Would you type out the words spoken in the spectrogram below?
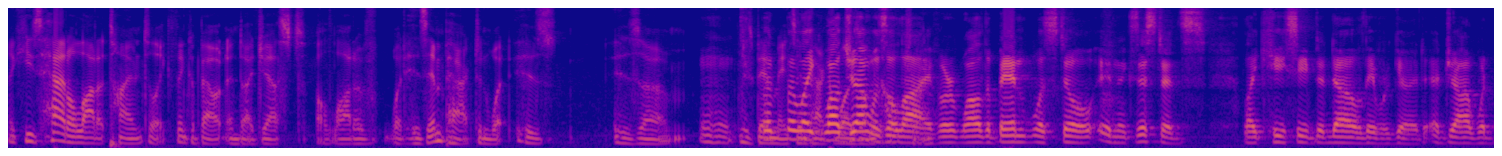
Like he's had a lot of time to like think about and digest a lot of what his impact and what his his um his Mm-hmm. But, bandmates. but like while was John was culture. alive, or while the band was still in existence, like he seemed to know they were good, and John would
